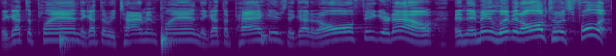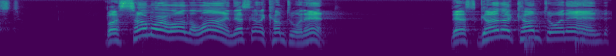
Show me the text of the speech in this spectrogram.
They got the plan, they got the retirement plan, they got the package, they got it all figured out, and they may live it all to its fullest. But somewhere along the line, that's going to come to an end. That's going to come to an end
